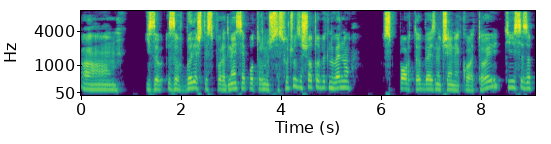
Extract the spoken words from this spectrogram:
а, и за, за в бъдеще, според мен, все по-трудно ще се случва, защото обикновено спорта, без значение кой е той, ти се за,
